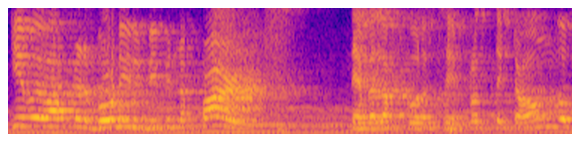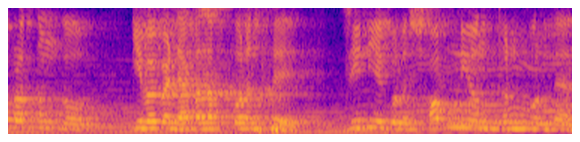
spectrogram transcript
কীভাবে আপনার বডির বিভিন্ন পার্টস ডেভেলপ করেছে, প্রত্যেকটা অঙ্গ প্রত্যঙ্গ কীভাবে ডেভেলপ করেছে, যিনি এগুলো সব নিয়ন্ত্রণ করলেন,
